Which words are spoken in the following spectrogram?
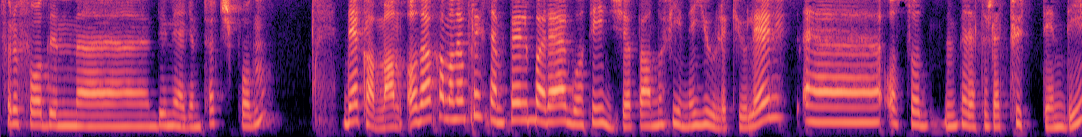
For å få din, eh, din egen touch på den. Det kan man. Og da kan man jo f.eks. bare gå til innkjøp av noen fine julekuler, eh, og så rett og slett putte inn de.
